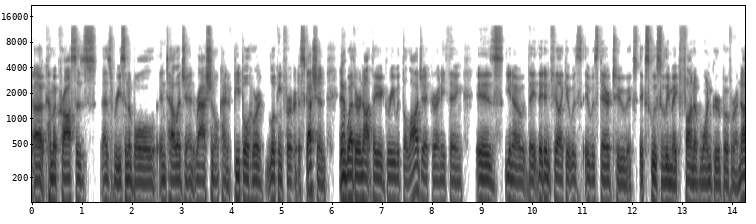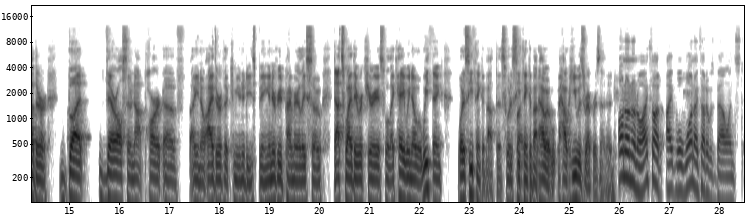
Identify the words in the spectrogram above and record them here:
uh, come across as as reasonable, intelligent, rational kind of people who are looking for a discussion. And yeah. whether or not they agree with the logic or anything is, you know, they they didn't feel like it was it was there to ex- exclusively make fun of one group over another, but they're also not part of uh, you know either of the communities being interviewed primarily. So that's why they were curious well like hey we know what we think. What does he think about this? What does he right. think about how it how he was represented? Oh no no no. I thought i well one i thought it was balanced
